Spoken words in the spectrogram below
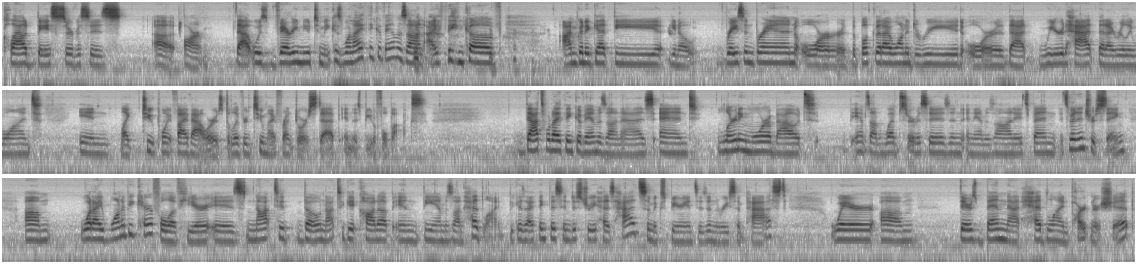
cloud-based services uh, arm. That was very new to me because when I think of Amazon, I think of I'm going to get the you know Raisin Bran or the book that I wanted to read or that weird hat that I really want in like 2.5 hours delivered to my front doorstep in this beautiful box. That's what I think of Amazon as. And learning more about Amazon Web Services and, and Amazon, it's been it's been interesting. Um, what I want to be careful of here is not to, though, not to get caught up in the Amazon headline, because I think this industry has had some experiences in the recent past where um, there's been that headline partnership,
